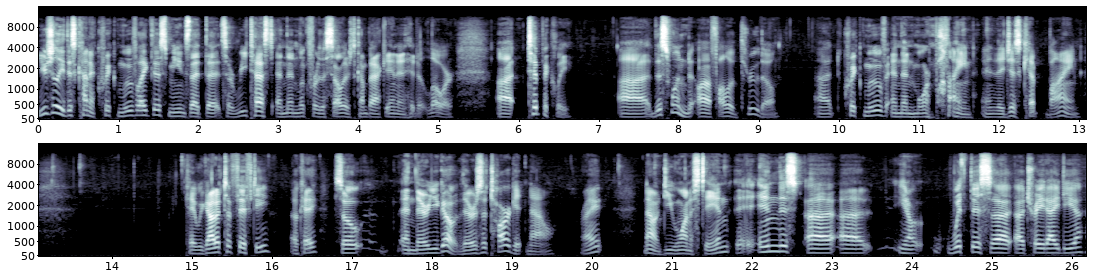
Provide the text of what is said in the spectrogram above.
usually this kind of quick move like this means that uh, it's a retest and then look for the sellers to come back in and hit it lower. Uh, typically, uh, this one uh, followed through though. Uh, quick move and then more buying and they just kept buying. Okay, we got it to 50. Okay, so and there you go. There's a target now, right? Now, do you want to stay in in this, uh, uh, you know, with this uh, trade idea?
